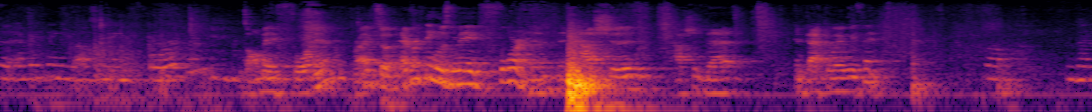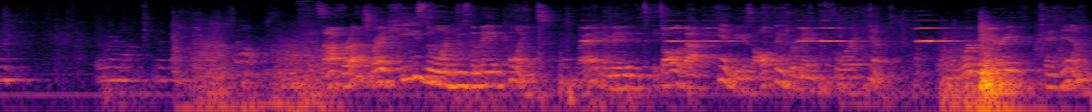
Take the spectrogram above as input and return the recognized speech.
That everything is also made for him. It's all made for him, right? So if everything was made for him, then how should how should that impact the way we think? Well, then It's not for us, right? He's the one who's the main point, right? I mean, it's, it's all about him because all things were made for him, and we're married to him.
